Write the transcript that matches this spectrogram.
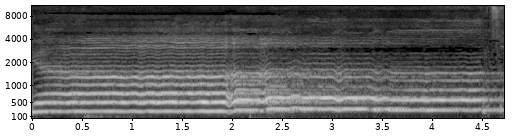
呀走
